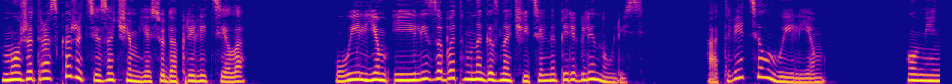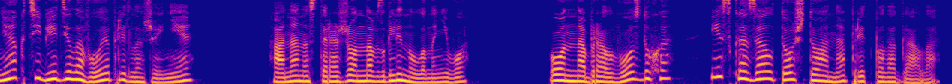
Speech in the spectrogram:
«Может, расскажете, зачем я сюда прилетела?» Уильям и Элизабет многозначительно переглянулись. Ответил Уильям. «У меня к тебе деловое предложение». Она настороженно взглянула на него. Он набрал воздуха и сказал то, что она предполагала.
